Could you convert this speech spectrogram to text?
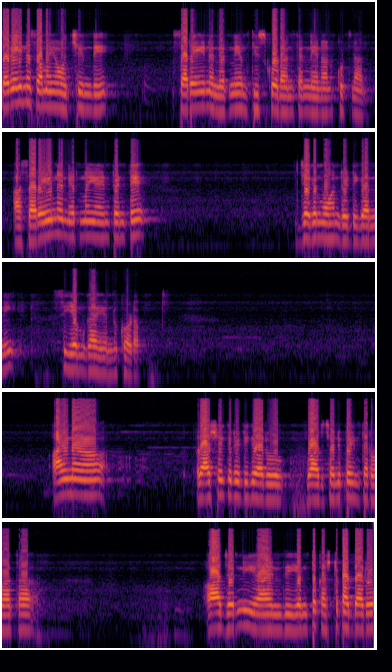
సరైన సమయం వచ్చింది సరైన నిర్ణయం తీసుకోవడానికని నేను అనుకుంటున్నాను. ఆ సరైన నిర్ణయం ఏంటంటే జగన్మోహన్ రెడ్డి గారిని సీఎంగా ఎన్నుకోవడం. ఆయన రాజశేఖర రెడ్డి గారు వారు చనిపోయిన తర్వాత ఆ జర్నీ ఆయనది ఎంత కష్టపడ్డారో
